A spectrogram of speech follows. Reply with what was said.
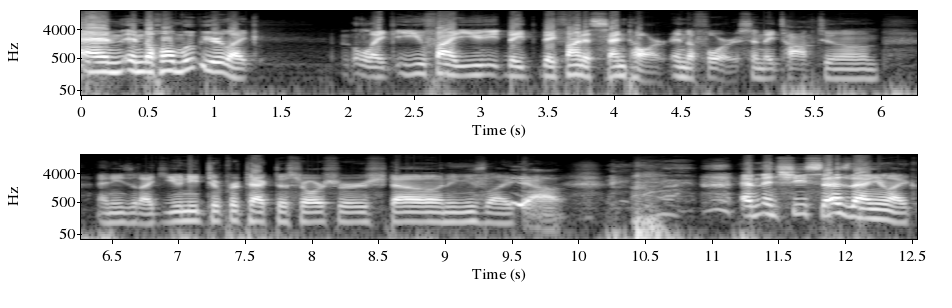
and in the whole movie, you're like, like you find you they they find a centaur in the forest and they talk to him, and he's like, "You need to protect the Sorcerer's Stone," and he's like, yeah. and then she says that, and you're like,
